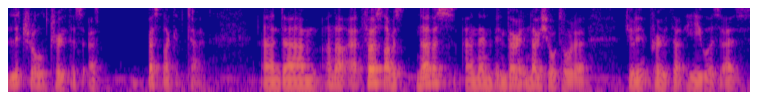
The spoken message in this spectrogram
literal truth as, as best I could tell it. And, um, and uh, at first I was nervous, and then in very no short order, Julian proved that he was as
